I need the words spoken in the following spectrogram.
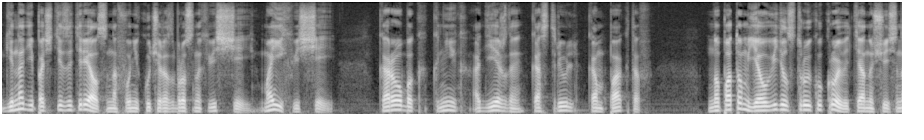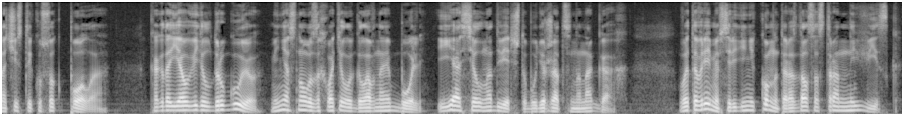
Геннадий почти затерялся на фоне кучи разбросанных вещей, моих вещей. Коробок, книг, одежды, кастрюль, компактов. Но потом я увидел струйку крови, тянущуюся на чистый кусок пола. Когда я увидел другую, меня снова захватила головная боль, и я сел на дверь, чтобы удержаться на ногах. В это время в середине комнаты раздался странный визг.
